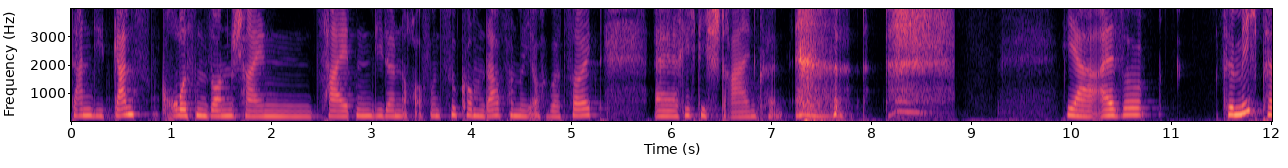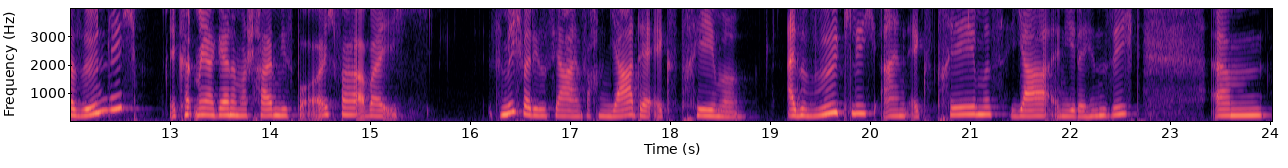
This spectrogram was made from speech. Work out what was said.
dann die ganz großen Sonnenscheinzeiten, die dann noch auf uns zukommen, davon bin ich auch überzeugt, äh, richtig strahlen können. Ja, also für mich persönlich, ihr könnt mir ja gerne mal schreiben, wie es bei euch war, aber ich, für mich war dieses Jahr einfach ein Jahr der Extreme. Also wirklich ein extremes Jahr in jeder Hinsicht. Ähm,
